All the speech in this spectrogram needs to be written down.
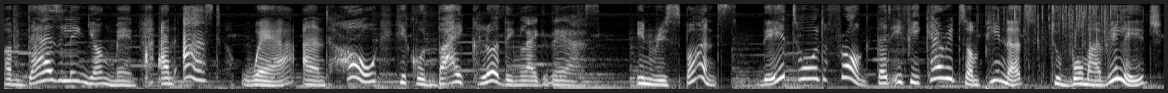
of dazzling young men and asked where and how he could buy clothing like theirs. In response, they told Frog that if he carried some peanuts to Boma village,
